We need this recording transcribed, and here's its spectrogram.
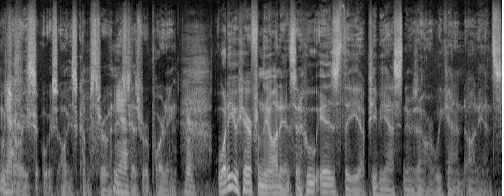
which Yeah. always, always always comes through in Yeah. his, reporting. Yeah. What do you hear from the audience, and who is the uh, PBS NewsHour weekend audience?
